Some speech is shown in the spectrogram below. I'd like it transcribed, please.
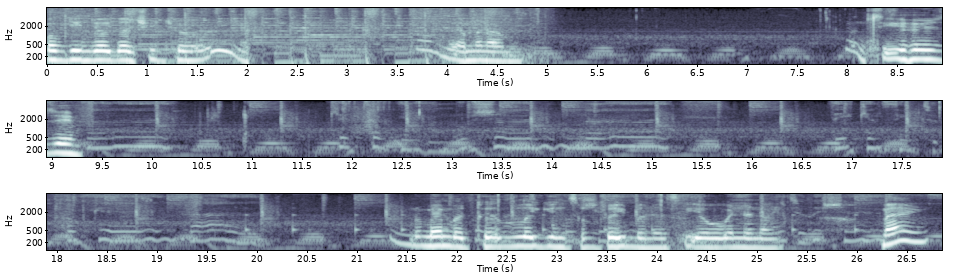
Hope you enjoyed that shit show. Yeah, man. Um, let's see who's uh, Remember to like and subscribe and I'll see you in the next. Bye.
